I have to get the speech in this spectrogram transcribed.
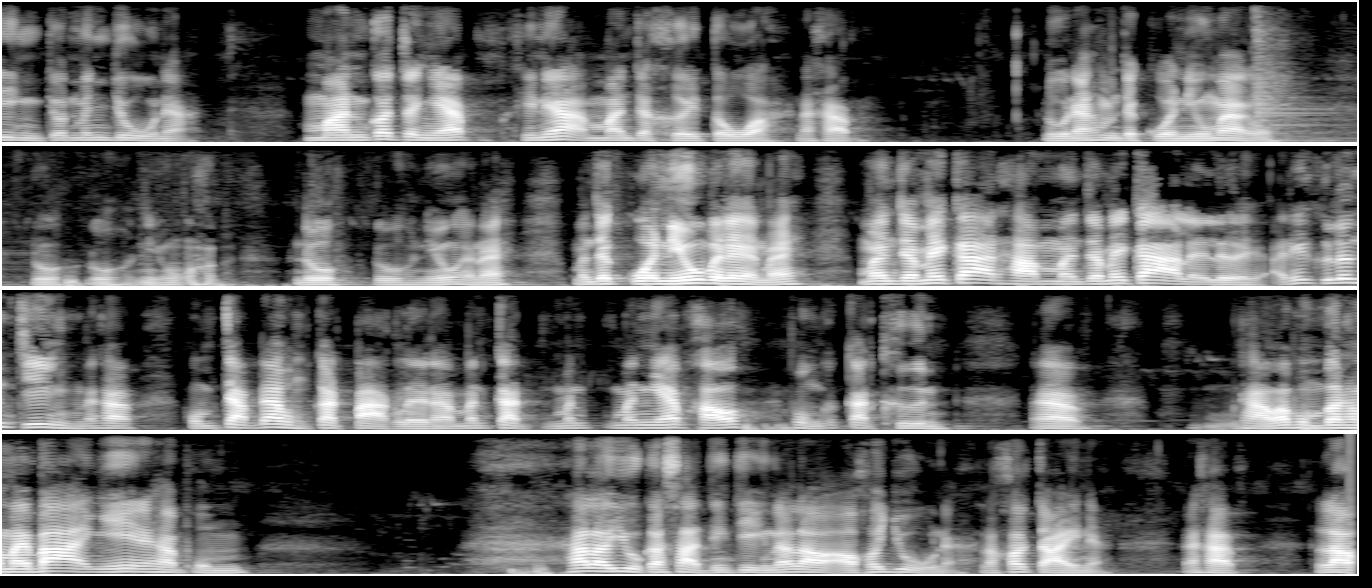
ริง ๆ จนมันอยู่เนี่ย มันก็จะแงบทีเนี้ยมันจะเคยตัวนะครับ ดูนะมันจะกลัวนิ้วมากเลย ดูดูนิ้ว ดูดูนิ้วเห็นไหมมันจะกลัวนิ้วไปเลยเห็นไหมมันจะไม่กล้าทำมันจะไม่กล้าอะไรเลย อันนี้คือเรื่องจริงนะครับ ผมจับได้ผมกัดปากเลยนะมันกัดมันมันแงบเขาผมก็กัดคืนนะครับถามว่าผมทำไมบ้าอย่างนี้นะครับ ผม ถ้าเราอยู่กับสัตว์จริง ๆ แล้วเราเอาเขาอยู่เนี่ยเราเข้าใจเนี่ยนะครับ เรา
